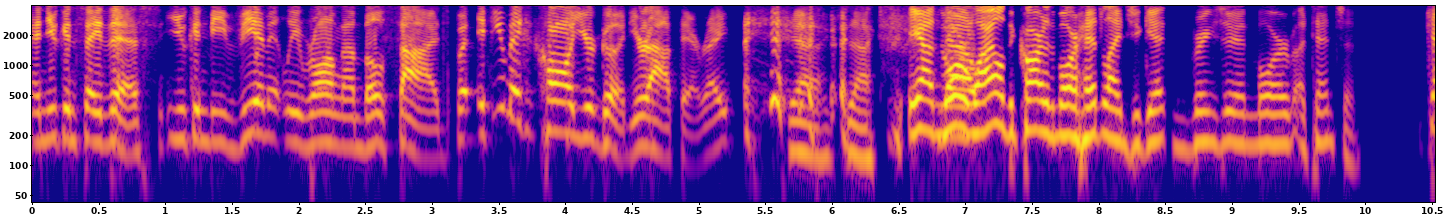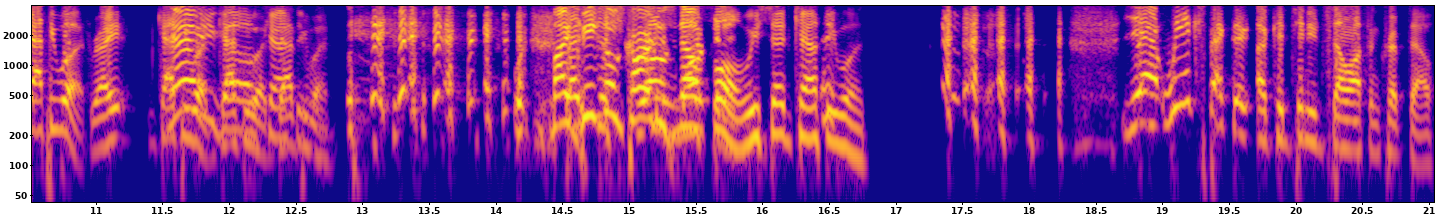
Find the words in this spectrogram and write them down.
and you can say this. You can be vehemently wrong on both sides, but if you make a call, you're good. You're out there, right? Yeah, exactly. Yeah, the more Now- wild the card, the more headlines you get, and brings you in more attention. Cathie Wood, right? Cathie There Wood, Cathie go, Wood, Cathie Cathie Wood. My That's bingo card is now marketing. full. We said Cathie Wood. yeah, we expect a, a continued sell-off in crypto.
